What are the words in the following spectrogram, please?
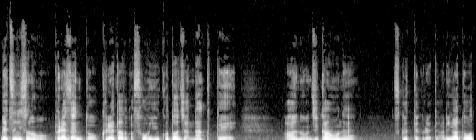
別にそのプレゼントをくれたとかそういうことじゃなくてあの時間をね作ってくれてありがとうっ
